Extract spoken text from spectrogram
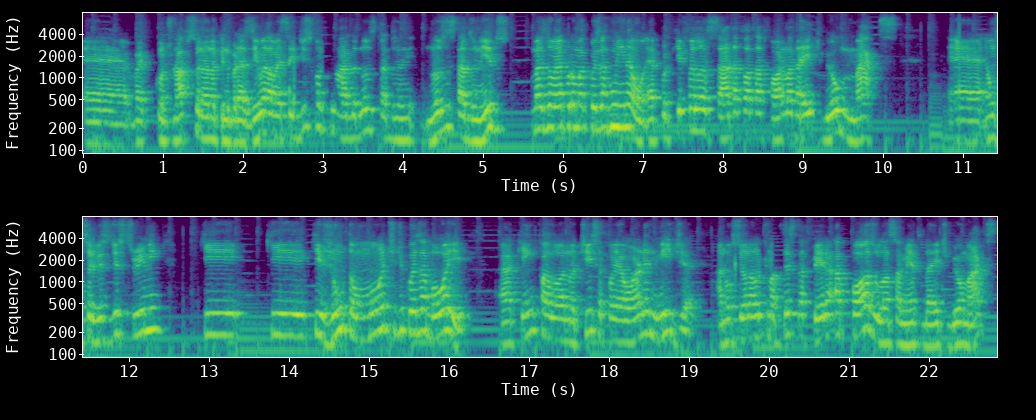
é, vai continuar funcionando aqui no Brasil, ela vai ser descontinuada nos Estados, Unidos, nos Estados Unidos, mas não é por uma coisa ruim, não. É porque foi lançada a plataforma da HBO Max. É, é um serviço de streaming que que, que junta um monte de coisa boa aí. Ah, quem falou a notícia foi a Warner Media, anunciou na última sexta-feira, após o lançamento da HBO Max,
